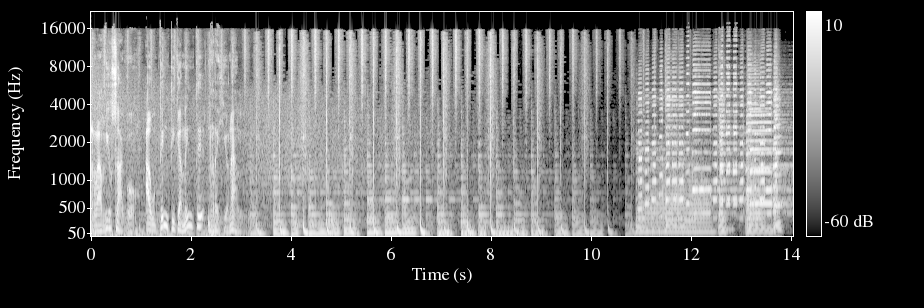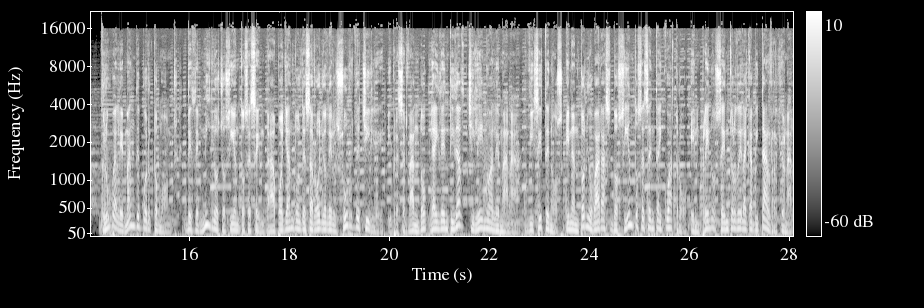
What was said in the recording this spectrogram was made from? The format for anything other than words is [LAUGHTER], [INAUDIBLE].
Radio Sago, auténticamente regional. Club Alemán de Puerto Montt, desde 1860 apoyando el desarrollo del sur de Chile y preservando la identidad chileno-alemana. Visítenos en Antonio Varas 264, en pleno centro de la capital regional.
